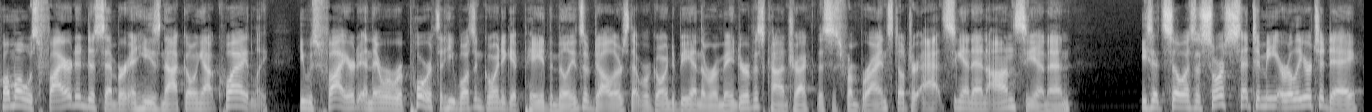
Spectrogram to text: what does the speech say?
Cuomo was fired in December and he's not going out quietly. He was fired, and there were reports that he wasn't going to get paid the millions of dollars that were going to be on the remainder of his contract. This is from Brian Stelter at CNN on CNN. He said, So, as a source said to me earlier today,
